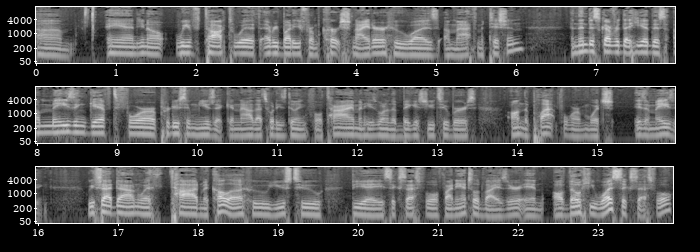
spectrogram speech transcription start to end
Um, and you know, we've talked with everybody from Kurt Schneider, who was a mathematician, and then discovered that he had this amazing gift for producing music, and now that's what he's doing full time. And he's one of the biggest YouTubers on the platform, which is amazing. We sat down with Todd McCullough, who used to be a successful financial advisor, and although he was successful,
